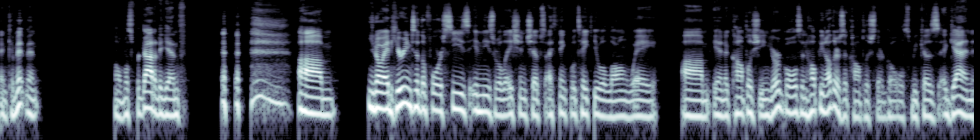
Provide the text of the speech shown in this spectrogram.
and commitment. Almost forgot it again. um, you know, adhering to the four C's in these relationships, I think will take you a long way um, in accomplishing your goals and helping others accomplish their goals. Because again,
